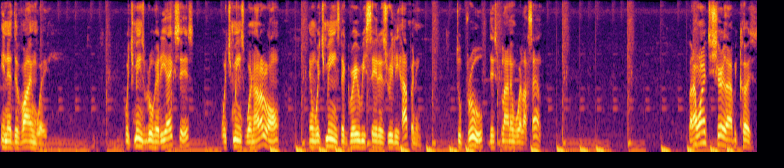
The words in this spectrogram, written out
in a divine way. Which means brujeria exists, which means we're not alone, and which means the great reset is really happening to prove this planet will ascend. But I wanted to share that because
